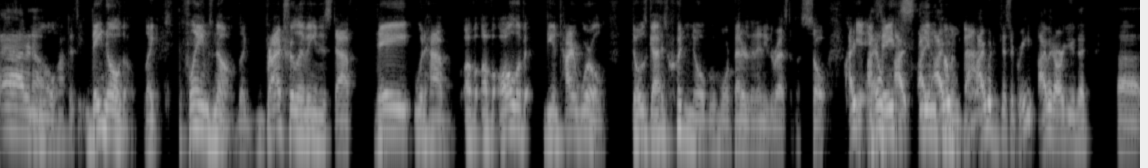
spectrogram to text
I don't know. We'll have to see. They know though, like the Flames know, like Brad Treliving and his staff, they would have of of all of the entire world, those guys would know more better than any of the rest of us. So I, if I don't. they I, see I, him I coming would. back- I would disagree. I would argue that uh,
